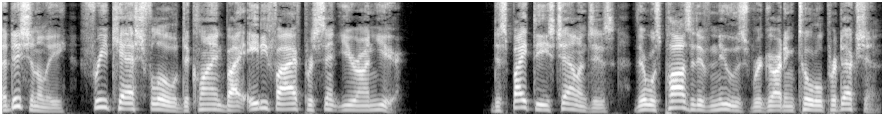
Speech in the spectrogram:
Additionally, free cash flow declined by 85% year on year. Despite these challenges, there was positive news regarding total production.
